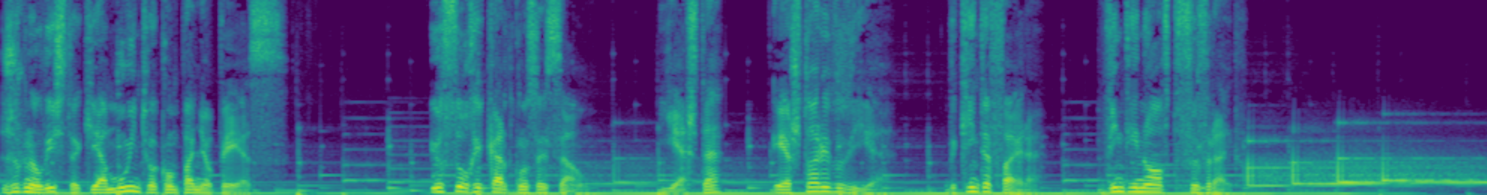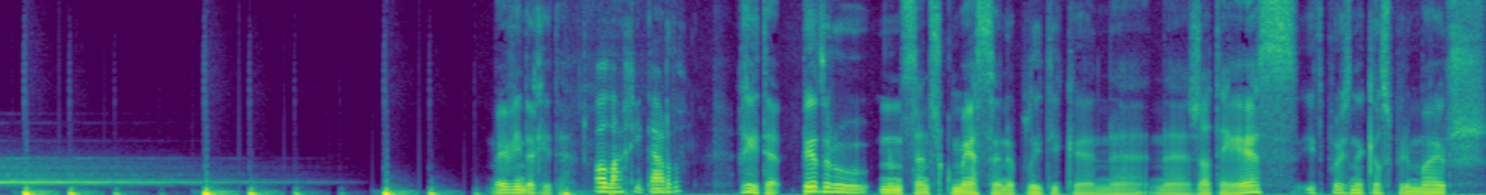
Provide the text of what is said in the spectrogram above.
jornalista que há muito acompanha o PS. Eu sou Ricardo Conceição e esta é a história do dia, de quinta-feira, 29 de fevereiro. Bem-vinda, Rita. Olá, Ricardo. Rita, Pedro Nuno Santos começa na política na, na JS e depois, naqueles primeiros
